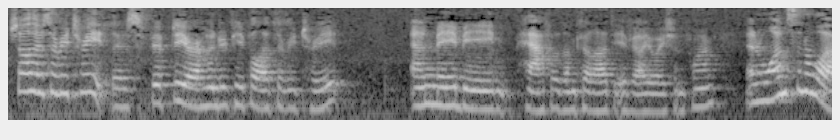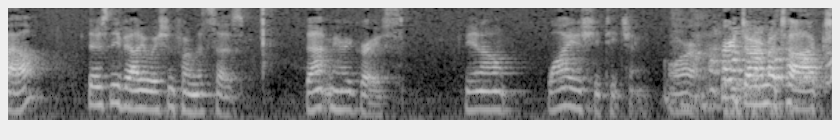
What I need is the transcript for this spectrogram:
So there's a retreat. There's 50 or 100 people at the retreat and maybe half of them fill out the evaluation form. And once in a while, there's the evaluation form that says, that Mary Grace, you know, why is she teaching? Or her Dharma talks,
